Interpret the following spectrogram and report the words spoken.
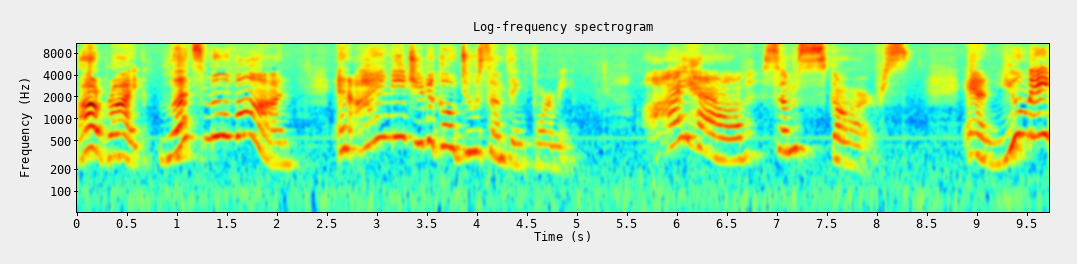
All right, let's move on, and I need you to go do something for me. I have some scarves. And you may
